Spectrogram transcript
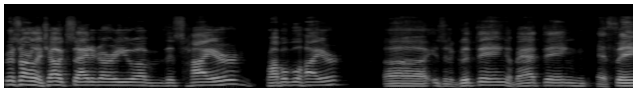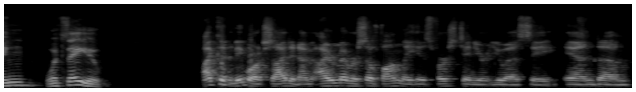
Chris Arledge, how excited are you of this hire, probable hire? Uh, is it a good thing, a bad thing, a thing? What say you? I couldn't be more excited. I, I remember so fondly his first tenure at USC, and um,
